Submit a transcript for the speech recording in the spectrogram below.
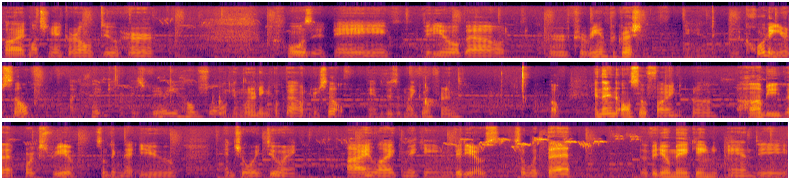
by watching a girl do her, what was it, a video about her Korean progression and recording yourself think is very helpful in learning about yourself and visit my girlfriend. Oh, and then also find um, a hobby that works for you, something that you enjoy doing. I like making videos, so with that, the video making and the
